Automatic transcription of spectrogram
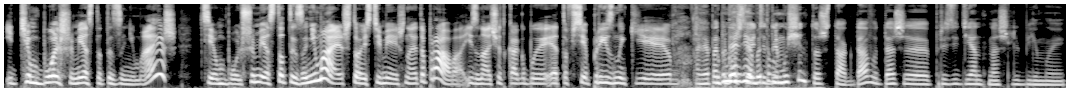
И чем больше места ты занимаешь, тем больше места ты занимаешь, то есть имеешь на это право. И значит, как бы это все признаки... А я подумала, подожди, что этом... для мужчин тоже так, да? Вот даже президент наш любимый,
